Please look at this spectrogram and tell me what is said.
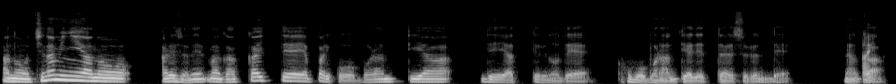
あの、ちなみに、あの、あれですよね。まあ、学会ってやっぱりこう、ボランティアでやってるので、ほぼボランティアでやったりするんで、なんはい。か、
